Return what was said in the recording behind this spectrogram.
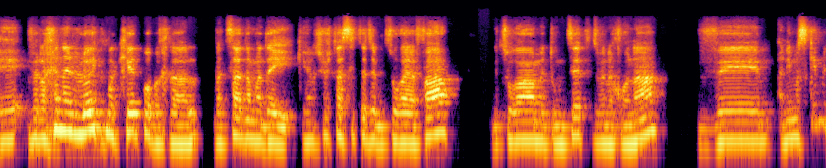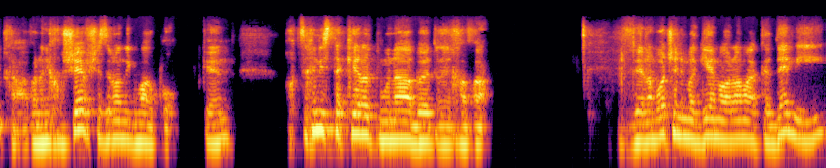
אה, ולכן אני לא אתמקד פה בכלל בצד המדעי, כי אני חושב שאתה עשית את זה בצורה יפה, בצורה מתומצתת ונכונה, ואני מסכים איתך, אבל אני חושב שזה לא נגמר פה, כן? אנחנו צריכים להסתכל על תמונה הרבה יותר רחבה. ולמרות שאני מגיע מהעולם האקדמי,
